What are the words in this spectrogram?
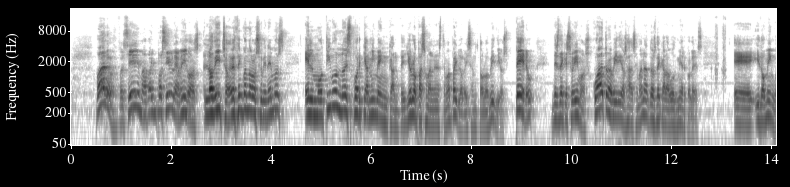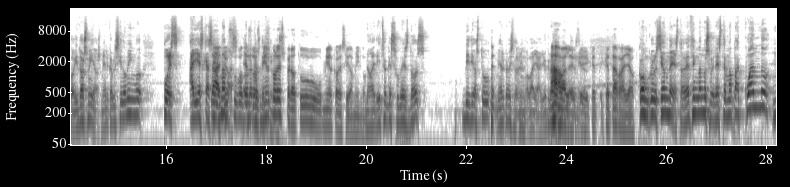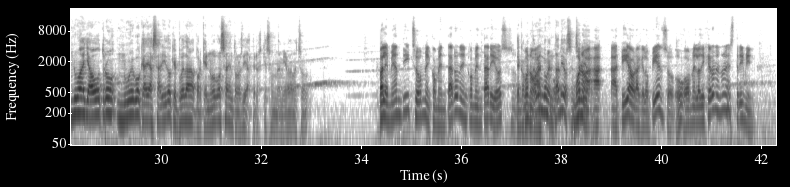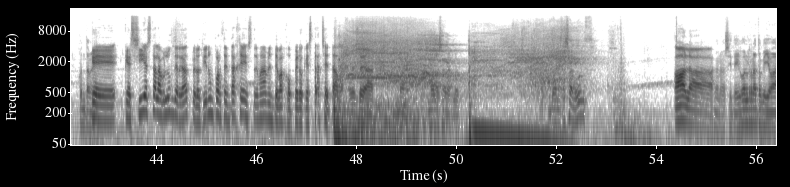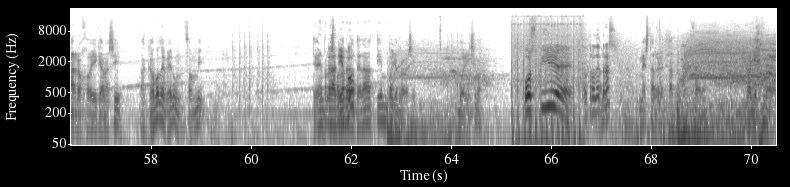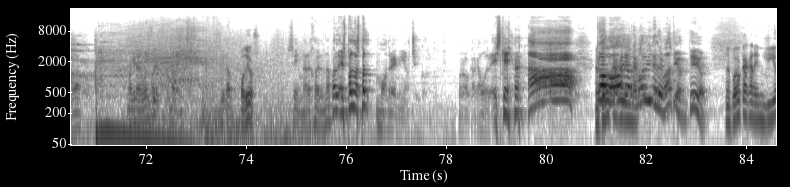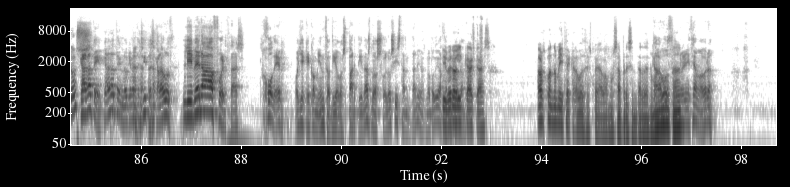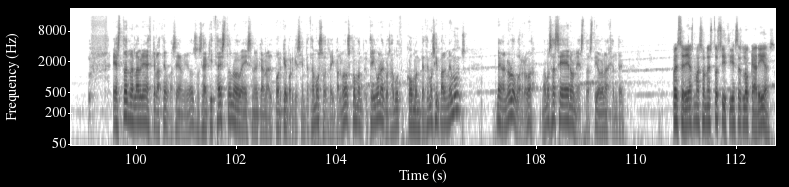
Bueno, pues sí, mapa imposible, amigos. Lo dicho, de vez en cuando lo subiremos. El motivo no es porque a mí me encante. Yo lo paso mal en este mapa y lo veis en todos los vídeos. Pero, desde que subimos cuatro vídeos a la semana, dos de Calabuz miércoles eh, y domingo, y dos míos, miércoles y domingo, pues hay escasez de mapas. Yo subo dos los miércoles, pero tú miércoles y domingo. No, he dicho que subes dos vídeos tú miércoles y domingo, vaya, yo creo ah, vale, sí, que, te has rayado. Conclusión de esto, de vez en cuando subiré este mapa cuando no haya otro nuevo que haya salido que pueda, porque nuevos salen todos los días, pero es que son una mierda, macho. Vale, me han dicho, me comentaron en comentarios. ¿Te comentaron bueno, en comentarios? bueno, a, ti ahora que lo pienso. Oh. O me lo dijeron en un streaming. Cuéntame. Que, que sí está la Blundergat, pero tiene un porcentaje extremadamente bajo, pero que está chetada. O sea. Vale, mola saberlo. Bueno, esa luz. ¡Hala! Bueno, si te digo el rato que lleva rojo y que aún así. Acabo de ver un zombie. Te vienen por la espalda, pero te da tiempo, yo creo que sí. Buenísimo. ¡Hostia! ¿Otro detrás? Me está reventando. Joder. Oye, de verdad. Máquina de muerte. Vale. Cuidado. ¡Oh, Dios! Sí, me alejo del napal. ¡Espalda, espalda! Madre mía, chico. Bueno, lo que acabo de ver. Es que. ¡Ah! ¿Cómo odio Revolving Elevation, tío? ¿Me puedo cagar en Dios? Cágate, cágate en lo que necesitas, Calauz. Libera fuerzas. Joder. Oye, qué comienzo, tío. Dos partidas, dos suelos instantáneos. No podía hacer Libero el cacas. Ahora es cuando me dice Calabuz, espera, vamos a presentar de nuevo. Calabuz, reiniciamos, bro. Esto no es la primera vez que lo hacemos, eh, amigos. O sea, quizá esto no lo veáis en el canal. ¿Por qué? Porque si empezamos otra y palmemos como... Te digo una cosa, Buz. Como empecemos y palmemos... Venga, no lo borro, va. Vamos a ser honestos, tío, con la gente. Pues serías más honesto si hicieses lo que harías.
